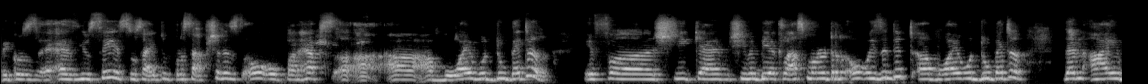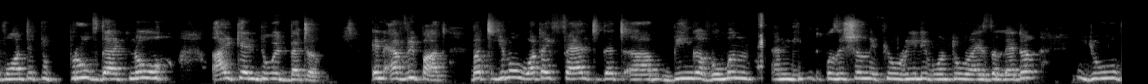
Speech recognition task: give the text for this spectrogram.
because as you say societal perception is oh, oh perhaps a, a, a boy would do better if uh, she can she will be a class monitor. Oh isn't it? A boy would do better. Then i wanted to prove that no i can do it better in every part. But you know what i felt? That um, being a woman and lead position if you really want to rise the ladder you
